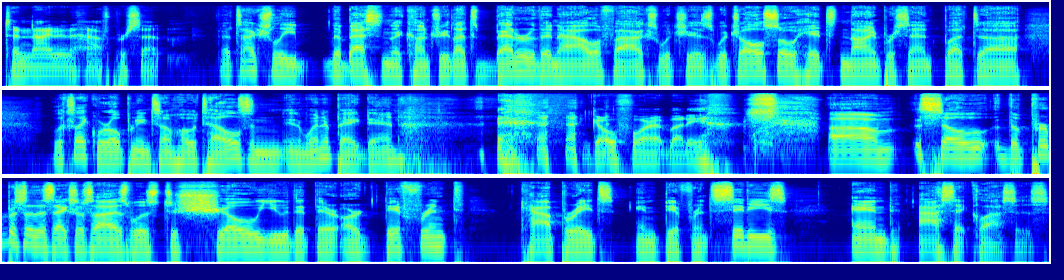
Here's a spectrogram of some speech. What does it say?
to 9.5%. That's actually the best in the country. That's better than Halifax, which is which also hits nine percent. But uh, looks like we're opening some hotels in, in Winnipeg, Dan. Go for it, buddy. Um, so the purpose of this exercise was to show you that there are different cap rates in different cities and asset classes.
